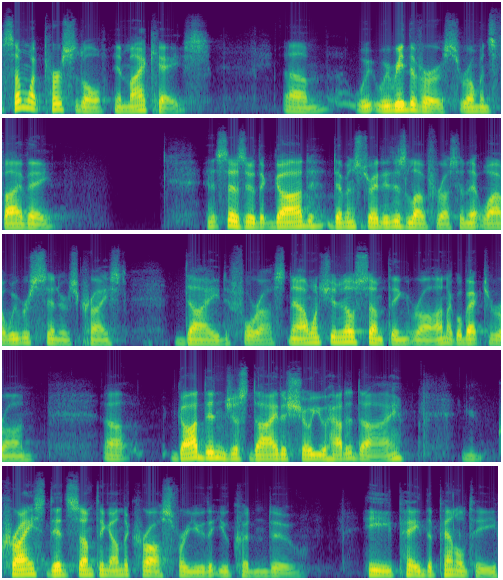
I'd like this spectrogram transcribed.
somewhat personal in my case. Um, we, we read the verse, Romans 5 8. And it says there that God demonstrated his love for us and that while we were sinners, Christ died for us. Now, I want you to know something, Ron. I'll go back to Ron. Uh, God didn't just die to show you how to die. Christ did something on the cross for you that you couldn't do. He paid the penalty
